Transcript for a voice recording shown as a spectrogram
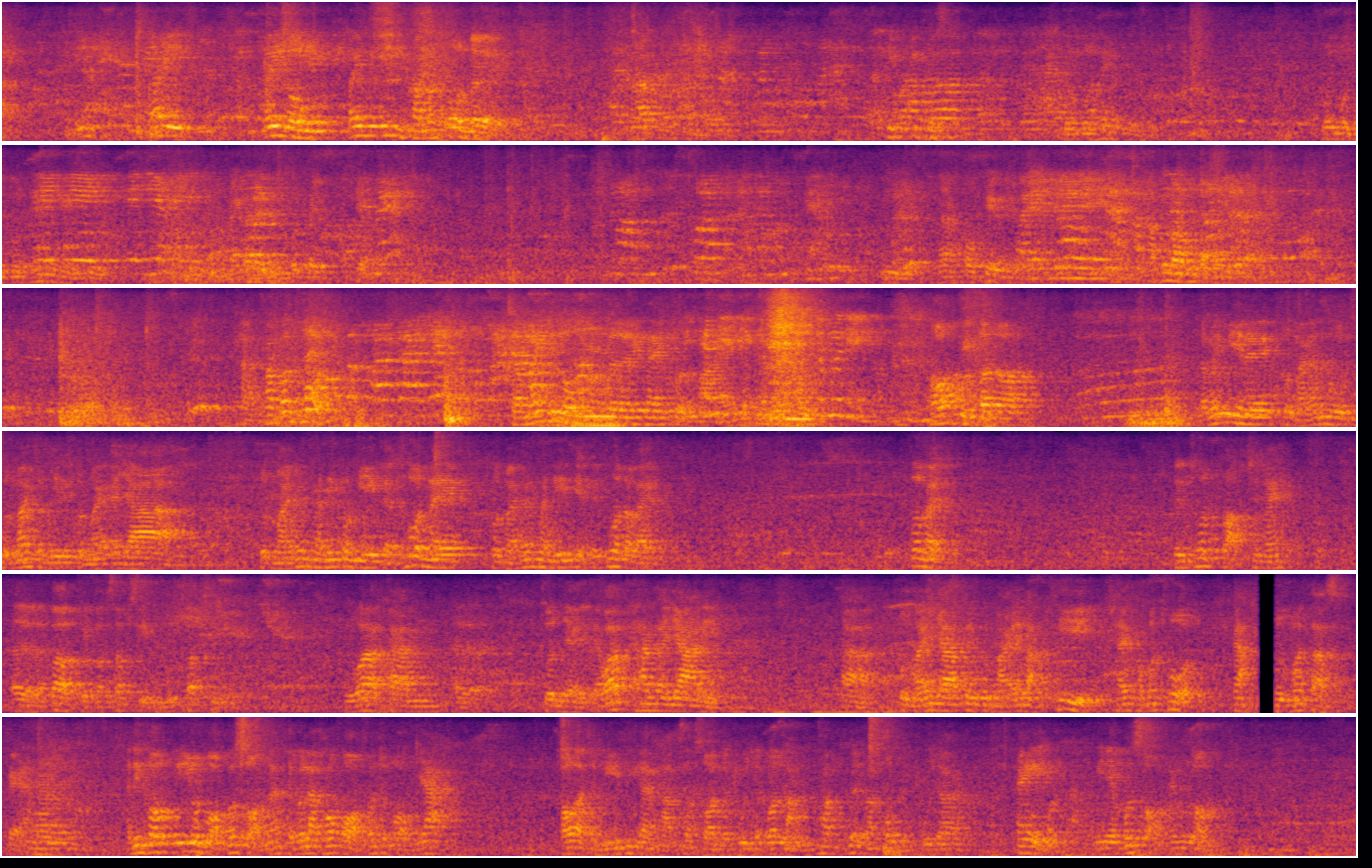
ไม่ไม่ลงไม่มีคำว่าโทษเลยนะครับที่ที่คือลงมาให้ดูหมุนหมุนหมุนให้ดูไปก็ได้หมุนไปเก็บอื มอะโอเคเลยครับลองจับเลยก็ได้อะคำว่าโทษจะไม่ลงเลยในกฎหมายเพราะผิดบดจะไม่มีในกฎหมายรัฐธรรมนูญส่วนมากจะมีในกฎหมายอาญากฎหมายแพ่งพาณิชย์ก็มีแต่โทษในกฎหมายแพ่งพาณิชย์เนี่ยเป็นโทษอะไรโทษอะไรเป็นโทษปรับใช่ไหมเออแล้วก็เกี่ยวกับทรัพย์สินหรือทรัพย์สินหรือว่าการเออส่วนใหญ่แต่ว่าทางอาญาเนี่อ่า กฎหมายอาเป็นกฎหมายหลักที่ใช้คำว่าโทษนะดูมาตราสิบแปดอันนี้เขานิยมบอกเขาสอนนะแต่เวลาเขาออกเขาจะออกยากเขาอาจจะมีวิธีการถามซับซ้อนแต่ครูจะก็หลังภาพเพื่อนมาพบครูจะให้มีแนวข้อสอบให้ลอง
